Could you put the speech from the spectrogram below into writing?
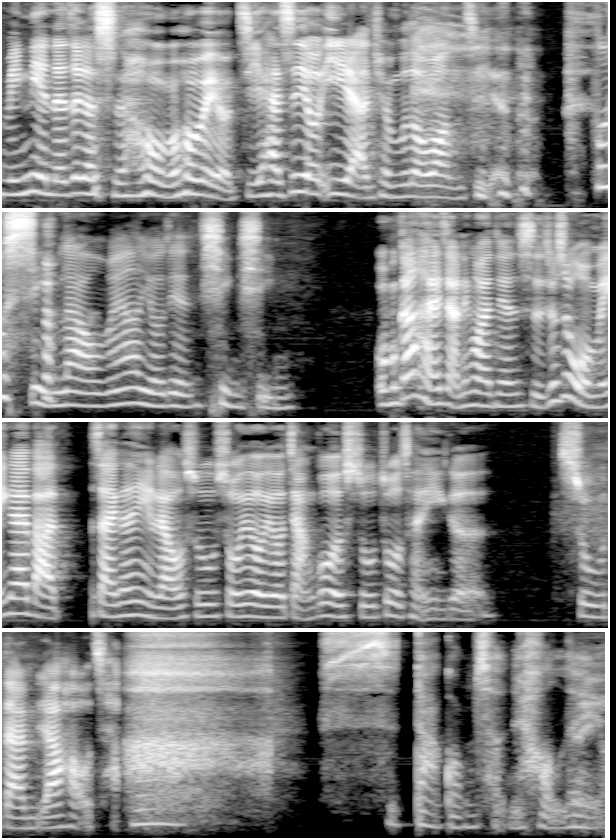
明年的这个时候我们会不会有记，还是又依然全部都忘记了？不行啦，我们要有点信心。我们刚才还讲另外一件事，就是我们应该把宅跟你聊书所有有讲过的书做成一个书单，比较好查。是大工程，你好累哦。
